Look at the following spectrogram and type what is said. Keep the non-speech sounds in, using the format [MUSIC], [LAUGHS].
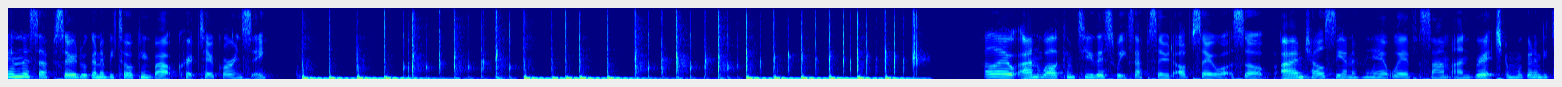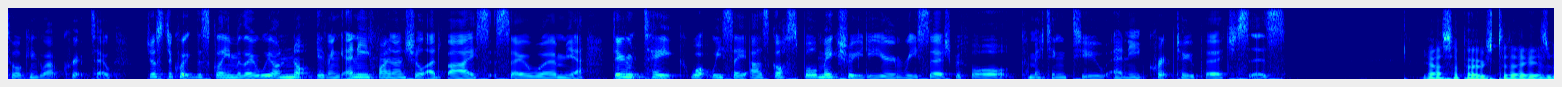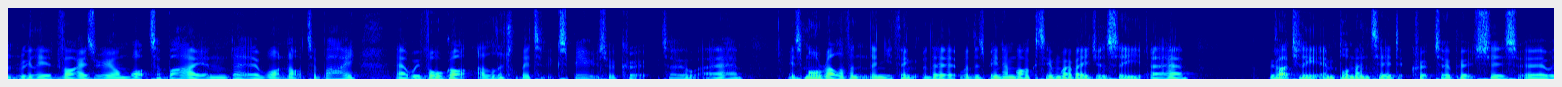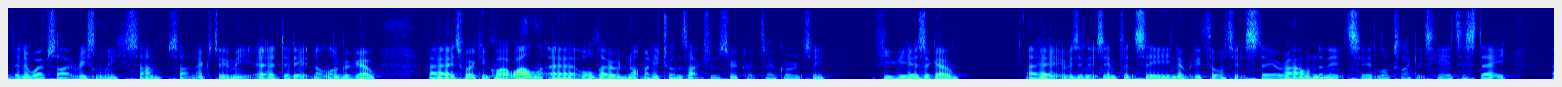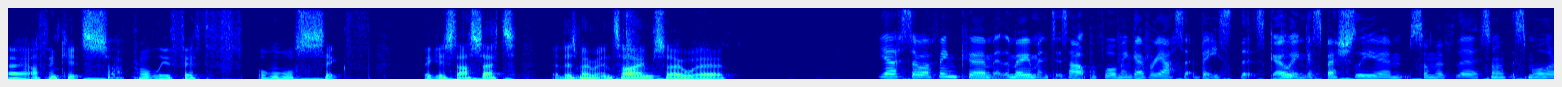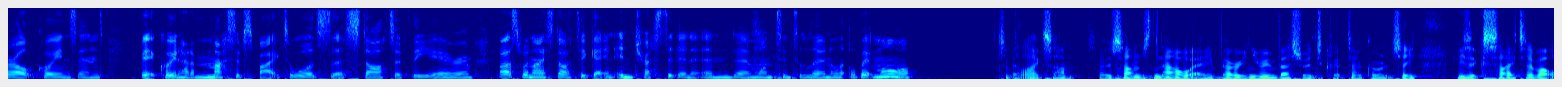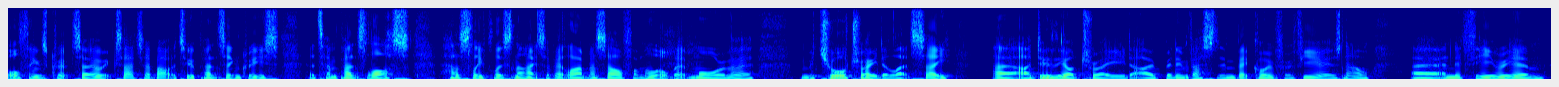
In this episode, we're going to be talking about cryptocurrency. Hello and welcome to this week's episode of So What's Up. I'm Chelsea and I'm here with Sam and Rich, and we're going to be talking about crypto. Just a quick disclaimer though, we are not giving any financial advice, so um, yeah, don't take what we say as gospel. Make sure you do your own research before committing to any crypto purchases. Yeah, I suppose today isn't really advisory on what to buy and uh, what not to buy. Uh, we've all got a little bit of experience with crypto. Uh, it's more relevant than you think with the with us being a marketing web agency. Uh, we've actually implemented crypto purchases uh, within a website recently. Sam sat next to me, uh, did it not long ago. It's working quite well, although not many transactions through cryptocurrency. A few years ago, uh, it was in its infancy. Nobody thought it'd stay around, and it's it looks like it's here to stay. Uh, I think it's probably the fifth or sixth biggest asset at this moment in time. So. Uh, yeah, so I think um, at the moment it's outperforming every asset base that's going, especially um, some of the some of the smaller altcoins and Bitcoin had a massive spike towards the start of the year. Um, that's when I started getting interested in it and um, wanting to learn a little bit more. It's a bit like Sam. So Sam's now a very new investor into cryptocurrency. He's excited about all things crypto, excited about a two pence increase, a ten pence loss, has sleepless nights, a bit like myself. I'm a little bit more of a mature trader, let's say. Uh, I do the odd trade. I've been invested in Bitcoin for a few years now uh, and Ethereum.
